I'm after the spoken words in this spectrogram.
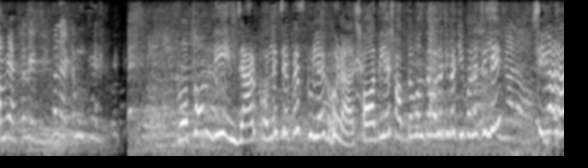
আমি একটা খেয়েছি মানে একটা মুখে। প্রথম দিন যার কোলে চেপে স্কুলে ঘোরা স দিয়ে শব্দ বলতে বলেছিল কি বলেছিলি? সিঙ্গারা।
